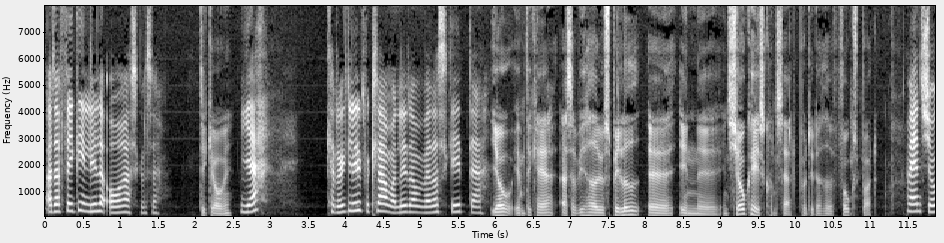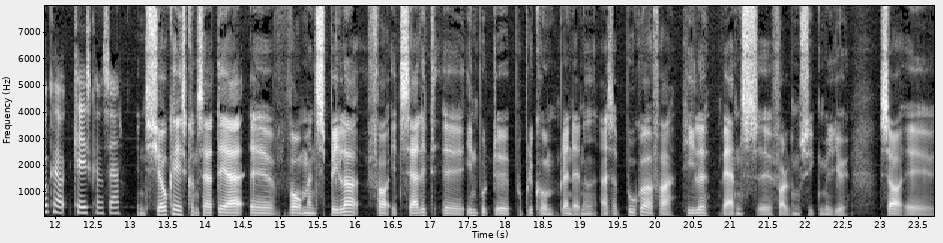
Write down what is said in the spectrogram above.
Og der fik I en lille overraskelse. Det gjorde vi. Ja. Kan du ikke lige forklare mig lidt om, hvad der skete der? Jo, jamen det kan jeg. Altså, vi havde jo spillet øh, en, øh, en showcase-koncert på det, der hedder Folkspot. Hvad er en showcase-koncert? En showcase-koncert, det er, øh, hvor man spiller for et særligt øh, indbudt øh, publikum, blandt andet. Altså bookere fra hele verdens øh, folkemusikmiljø. Så øh,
